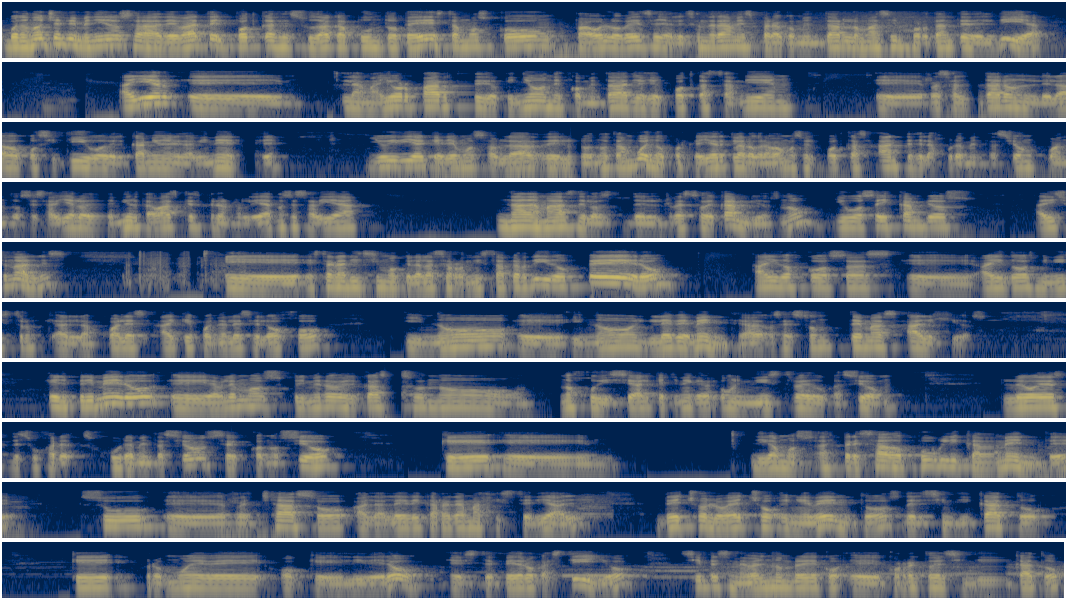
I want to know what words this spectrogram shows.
Buenas noches, bienvenidos a Debate, el podcast de sudaca.pe. Estamos con Paolo Benza y Alexander Ames para comentar lo más importante del día. Ayer eh, la mayor parte de opiniones, comentarios y el podcast también eh, resaltaron el lado positivo del cambio en el gabinete. Y hoy día queremos hablar de lo no tan bueno, porque ayer, claro, grabamos el podcast antes de la juramentación, cuando se sabía lo de Mirta Vázquez, pero en realidad no se sabía nada más de los, del resto de cambios, ¿no? Y hubo seis cambios adicionales. Eh, está clarísimo que el ala serronista ha perdido, pero hay dos cosas, eh, hay dos ministros a los cuales hay que ponerles el ojo y no, eh, y no levemente, ¿ah? o sea, son temas álgidos. El primero, hablemos primero del caso no, no judicial que tiene que ver con el ministro de Educación, Luego de, su juramentación se conoció que, eh, digamos, ha expresado públicamente su eh, rechazo a la ley de carrera magisterial. De hecho, lo ha hecho en eventos del sindicato que promueve o que lideró este Pedro Castillo. Siempre se me va el nombre eh, correcto del sindicato.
